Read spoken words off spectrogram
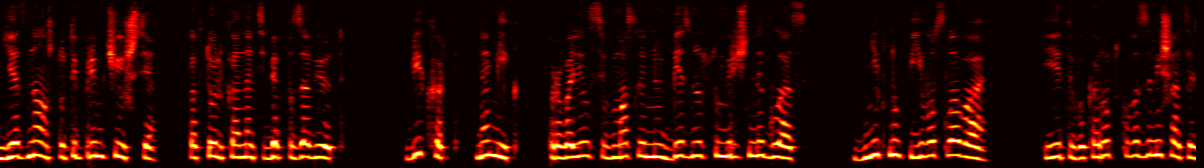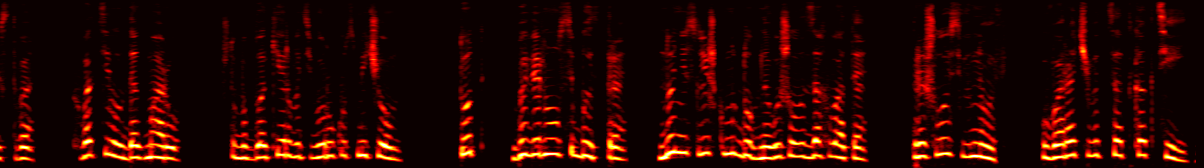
Я знал, что ты примчишься, как только она тебя позовет». Викхард на миг провалился в масляную бездну сумеречных глаз, вникнув в его слова. И этого короткого замешательства хватило Дагмару, чтобы блокировать его руку с мечом. Тот вывернулся быстро, но не слишком удобно вышел из захвата. Пришлось вновь уворачиваться от когтей.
